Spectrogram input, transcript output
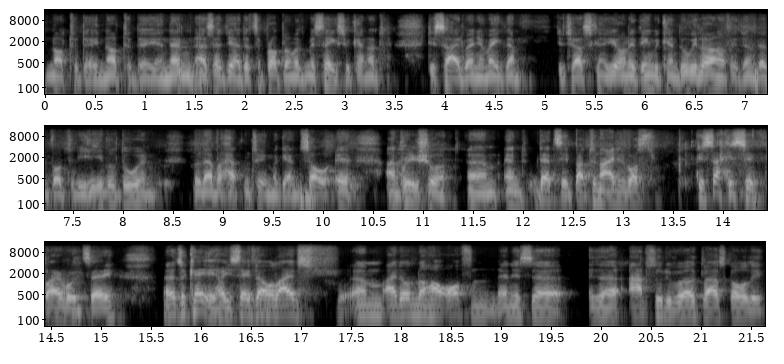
not today, not today. And then I said, yeah, that's a problem with mistakes. You cannot decide when you make them. You just the only thing we can do we learn of it and that's what we he will do and will never happen to him again. So uh, i'm pretty sure um, and that's it. But tonight it was decisive i would say. That's okay. He saved our lives. Um, i don't know how often and it's a, it's a absolutely world-class goalie.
